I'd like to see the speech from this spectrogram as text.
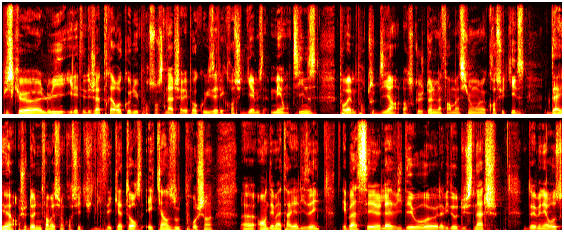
puisque lui, il était déjà très reconnu pour son snatch à l'époque où il faisait les CrossFit Games, mais en teens. Pour même pour tout dire, lorsque je donne la formation CrossFit Kids, D'ailleurs, je donne une formation CrossFit les 14 et 15 août prochains en dématérialisé. Et bah, c'est la vidéo, la vidéo du snatch de Meneros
